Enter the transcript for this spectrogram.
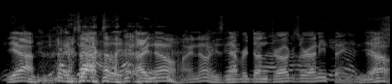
Yeah, Yeah, exactly. right. I know, I know. No He's never drugs, done drugs or anything. yeah. Yeah.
